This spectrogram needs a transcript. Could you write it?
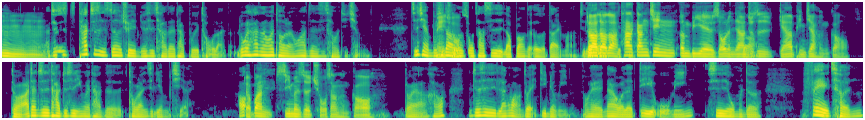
嗯嗯，就是他就是真的缺点就是差在他不会投篮。如果他真的会投篮的话，真的是超级强。之前不是大家都说他是老布朗的二代嘛？对啊对啊对啊，他刚进 NBA 的时候，人家就是给他评价很高。对啊，但是他就是因为他的投篮一直连不起来，好，要不然 Simmons 的球商很高啊。对啊，好，那就是篮网队第六名。OK，那我的第五名是我们的费城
